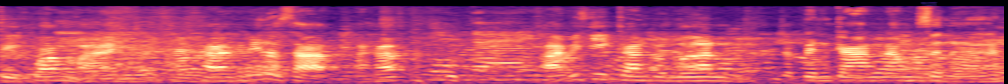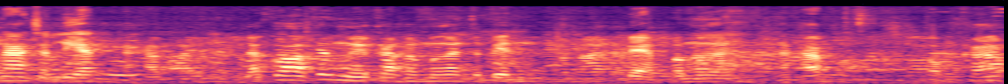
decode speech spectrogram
สื่อความหมายทางคณิตศาสตร์นะครับอ่าวิธีการประเมินจะเป็นการนำเสนอหน้าชั้นเรียนนะครับ แล้วก็เครื่องมือการประเมินจะเป็นแบบประเมินนะครับขอบคุณครับ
